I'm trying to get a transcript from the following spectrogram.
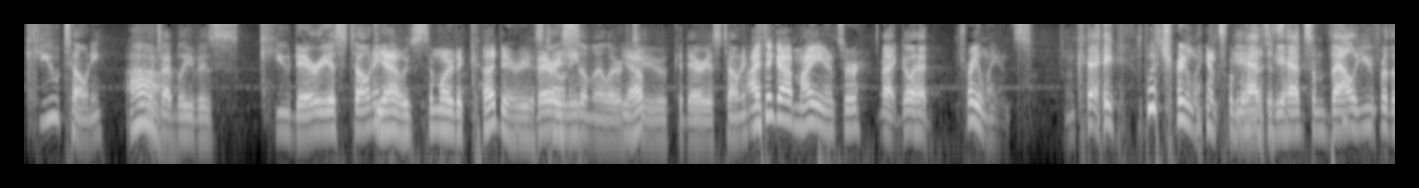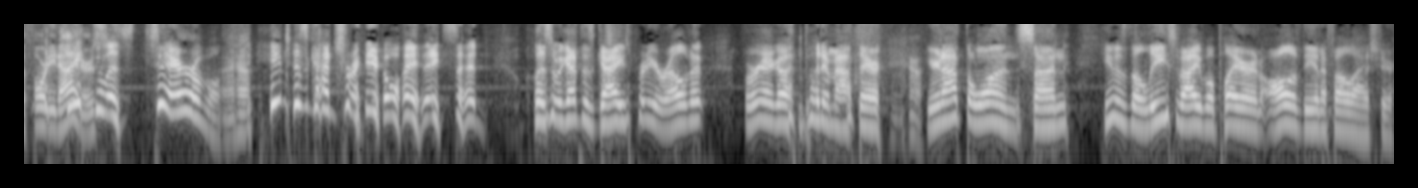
Q Toney, Ah. which I believe is Kadarius Toney. Yeah, it was similar to Kadarius Very Toney. similar Yep. to Kadarius Toney. I think I have my answer. All right, go ahead. Trey Lance. Okay. Put Trey Lance on He the had list. he had some value for the He 49ers. was terrible. Uh-huh. He just got traded away. They said, "Listen, we got this guy. He's pretty irrelevant. We're going to go ahead and put him out there. You're not the one, son." He was the least valuable player in all of the NFL last year.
